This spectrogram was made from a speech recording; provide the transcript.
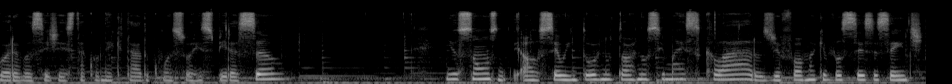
Agora você já está conectado com a sua respiração e os sons ao seu entorno tornam-se mais claros, de forma que você se sente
